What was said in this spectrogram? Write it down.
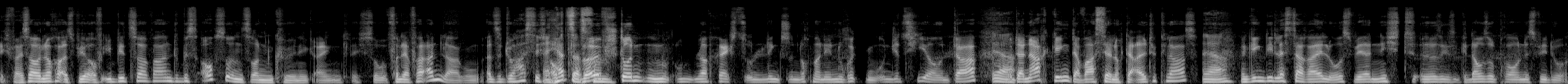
Ich weiß auch noch, als wir auf Ibiza waren, du bist auch so ein Sonnenkönig eigentlich, so von der Veranlagung. Also du hast dich Ich auch zwölf Stunden nach rechts und links und nochmal den Rücken und jetzt hier und da. Ja. Und danach ging, da warst du ja noch der alte Klaas, Ja. dann ging die Lästerei los, wer nicht äh, genauso braun ist wie du.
